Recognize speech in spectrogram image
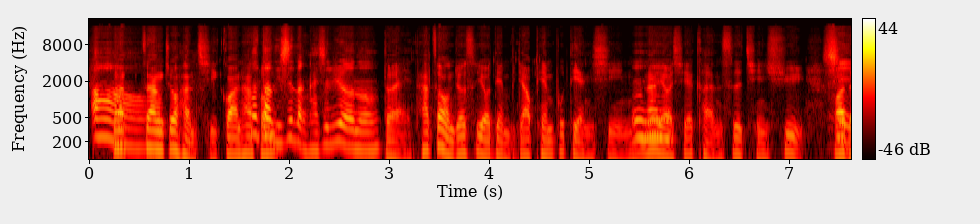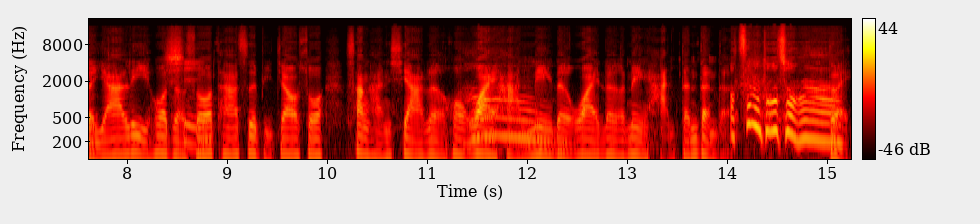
哦，那这样就很奇怪。他说到底是冷还是热呢？对他这种就是有点比较偏不典型。嗯、那有些可能是情绪或者压力，或者说他是比较说上寒下热或外寒内热、外热内寒等等的。哦，这么多种啊？对，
